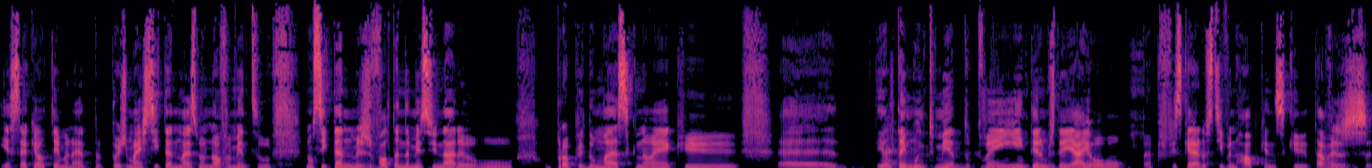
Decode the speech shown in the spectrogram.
esse é que é o tema, não é? Depois, mais citando mais novamente, não citando, mas voltando a mencionar o, o próprio do Musk, não é? Que. Uh, ele tem muito medo do que vem em termos de AI, ou prefiro se calhar o Stephen Hopkins que estavas uh,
